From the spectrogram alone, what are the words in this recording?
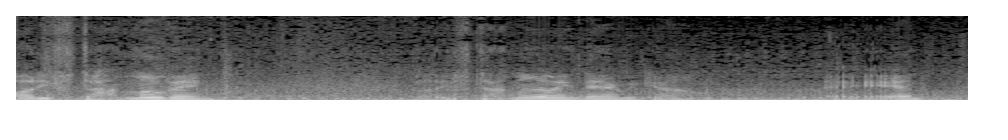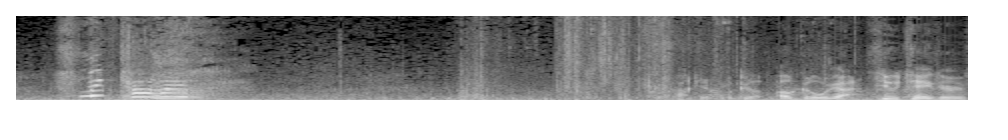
Buddy, stop moving. Buddy, stop moving. There we go. And sleep time. Okay, we go. Oh, okay, we got two tasers.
